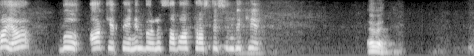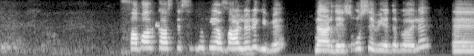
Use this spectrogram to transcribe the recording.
bayağı bu AKP'nin böyle sabah gazetesindeki Evet. Sabah gazetesindeki yazarları gibi neredeyse o seviyede böyle e,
